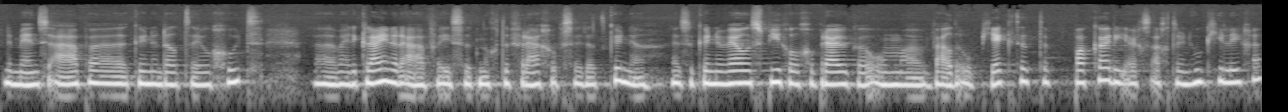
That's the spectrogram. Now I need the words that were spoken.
De mensapen kunnen dat heel goed. Uh, bij de kleinere apen is het nog de vraag of ze dat kunnen. En ze kunnen wel een spiegel gebruiken om uh, bepaalde objecten te pakken die ergens achter een hoekje liggen.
